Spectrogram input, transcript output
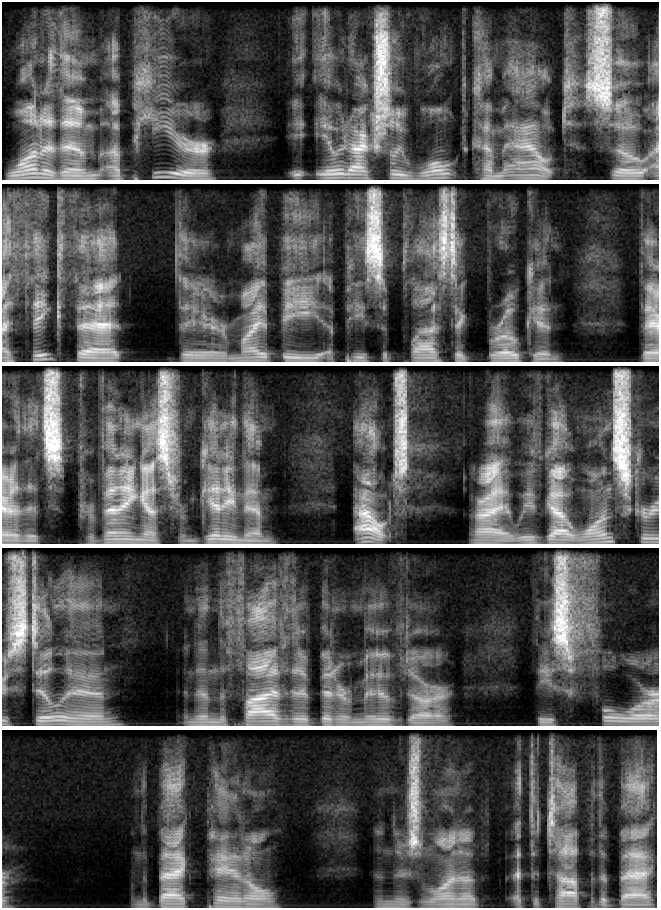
One of them up here, it, it actually won't come out. So I think that there might be a piece of plastic broken there that's preventing us from getting them out. All right, we've got one screw still in, and then the five that have been removed are these four on the back panel, and there's one up at the top of the back.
